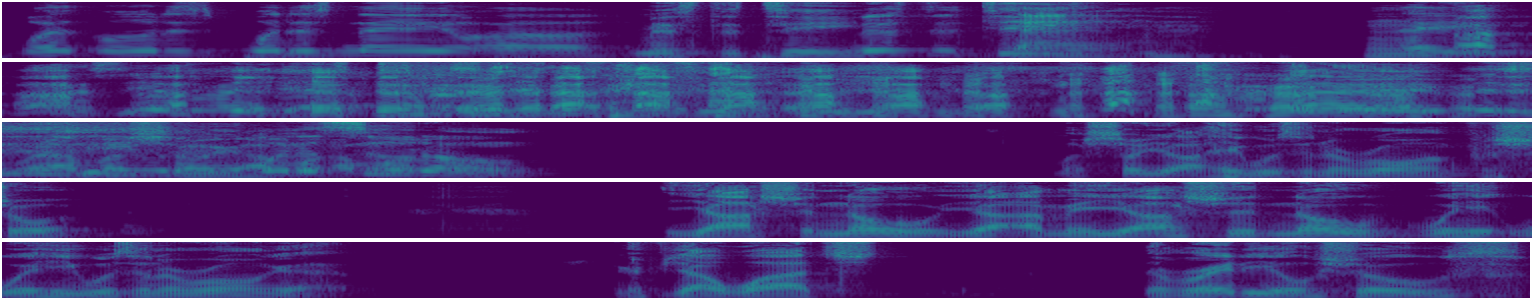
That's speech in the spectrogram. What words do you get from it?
what what is what his name? Uh, Mr. T. Mr. T. Hey, I see him right there. Hey, Mr. well, I'm gonna T show you. with a suit on. I'm gonna show y'all he was in the wrong for sure. Y'all should know. Y'all, I mean, y'all should know where he, where he was in the wrong at. If y'all watch the radio shows,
